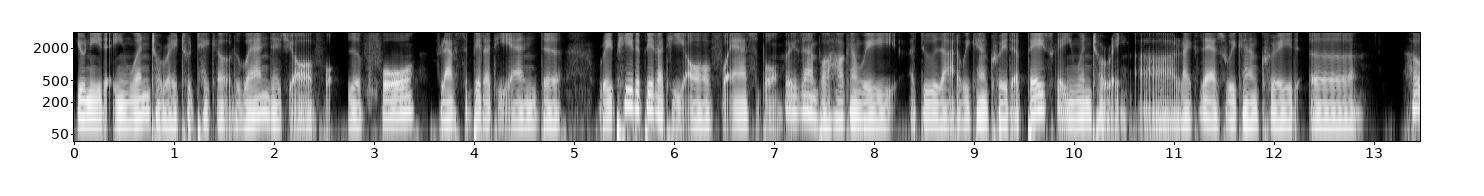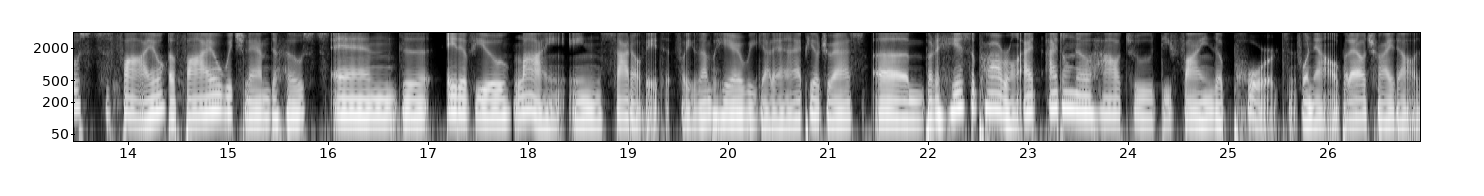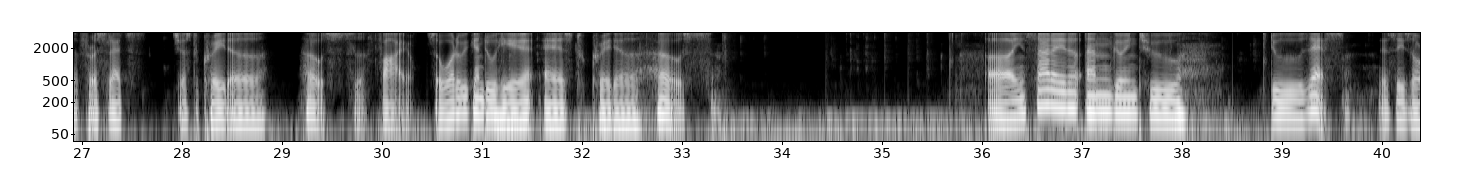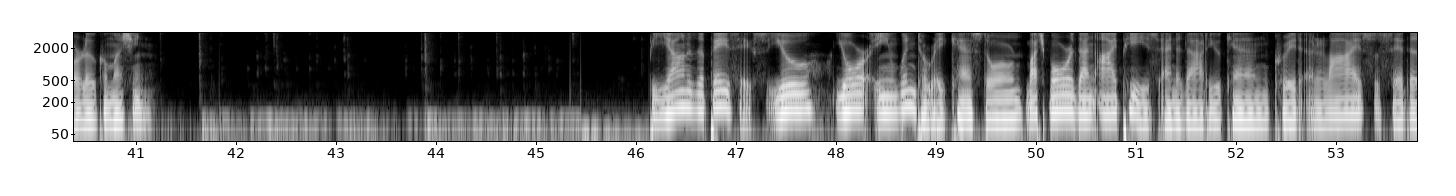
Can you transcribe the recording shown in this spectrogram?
you need inventory to take advantage of the full flexibility and uh, repeatability of Ansible. For example, how can we do that? We can create a basic inventory. Uh, like this, we can create a hosts file, a file which named hosts, and uh, AW line inside of it. For example, here we got an IP address. Um, but here's the problem. I, I don't know how to define the port for now, but I'll try it out. First, let's just create a hosts file. So what we can do here is to create a host uh, inside it, I'm going to do this. This is our local machine. Beyond the basics, you your inventory can store much more than IPs and that you can create a nice set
